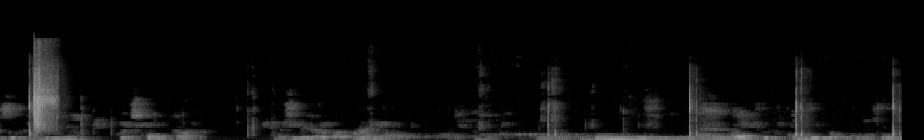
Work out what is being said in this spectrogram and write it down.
This of the movie. It's made out of our Comfort, comfort, comfort.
